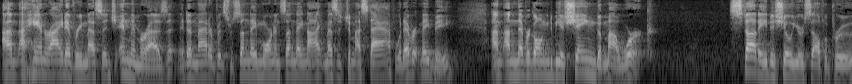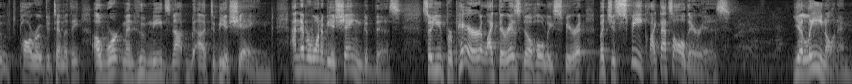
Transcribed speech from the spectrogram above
I handwrite every message and memorize it. It doesn't matter if it's for Sunday morning, Sunday night, message to my staff, whatever it may be. I'm, I'm never going to be ashamed of my work. Study to show yourself approved, Paul wrote to Timothy, a workman who needs not uh, to be ashamed. I never want to be ashamed of this. So you prepare like there is no Holy Spirit, but you speak like that's all there is you lean on him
